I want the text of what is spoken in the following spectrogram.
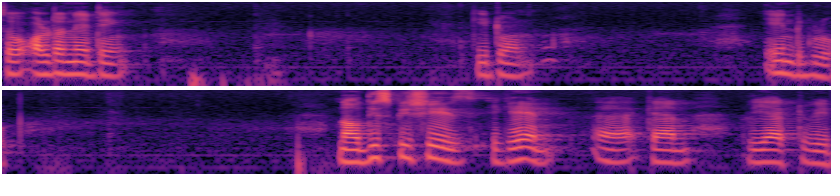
So, alternating ketone end group. Now, this species again uh, can react with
